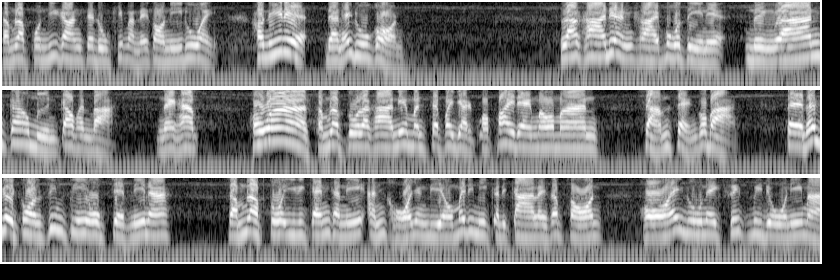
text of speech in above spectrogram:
สำหรับคนที่กำลังจะดูคลิปอันในตอนนี้ด้วย คราวนี้เนี่ยเดี๋ยวให้ดูก่อน ราคาที่อันขายปกติเนี่ยหนึ่งล้านเก้าหมื่นเก้าพันบาทนะครับ เพราะว่าสำหรับตัวราคาเนี่ยมันจะประหยัดกว่าป้ายแดงมาประมาณ 3 0 0แสนกว่าบาท แต่ถ้าเกิดก่อนสิ้นปี 67 นี้นะสำหรับตัวอีลิแกนคันนี้อันขออย่างเดียวไม่ได้มีกติกาอะไรซับซ้อน ขอให้ดูในคลิปวิดีโอนี้มา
